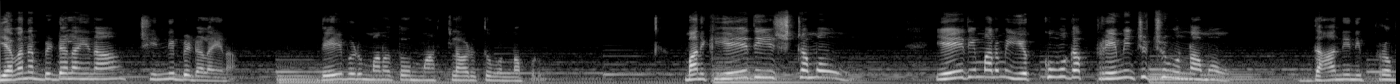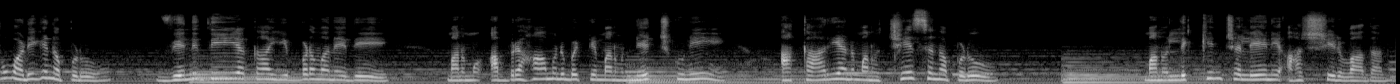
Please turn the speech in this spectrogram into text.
యవన బిడ్డలైనా చిన్ని బిడ్డలైనా దేవుడు మనతో మాట్లాడుతూ ఉన్నప్పుడు మనకి ఏది ఇష్టమో ఏది మనం ఎక్కువగా ప్రేమించుచు ఉన్నామో దానిని ప్రభు అడిగినప్పుడు వెనుదీయక ఇవ్వడం అనేది మనము అబ్రహామును బట్టి మనం నేర్చుకుని ఆ కార్యాన్ని మనం చేసినప్పుడు మనం లెక్కించలేని ఆశీర్వాదాలు.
